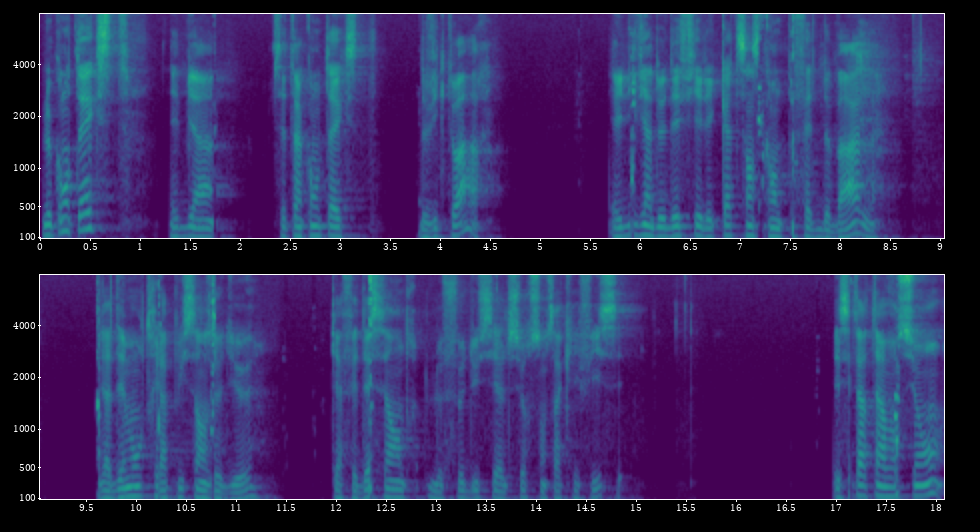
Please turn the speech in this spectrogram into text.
Le contexte, eh bien, c'est un contexte de victoire. Élie vient de défier les 450 prophètes de Baal. Il a démontré la puissance de Dieu qui a fait descendre le feu du ciel sur son sacrifice. Et cette intervention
